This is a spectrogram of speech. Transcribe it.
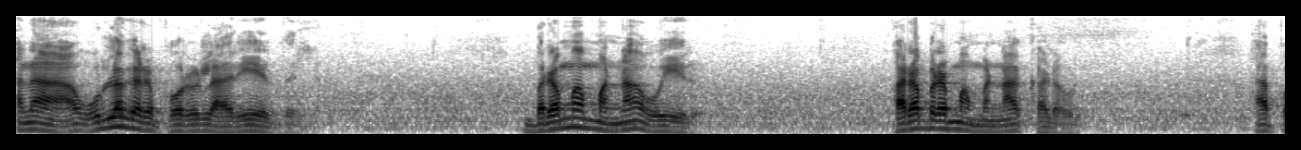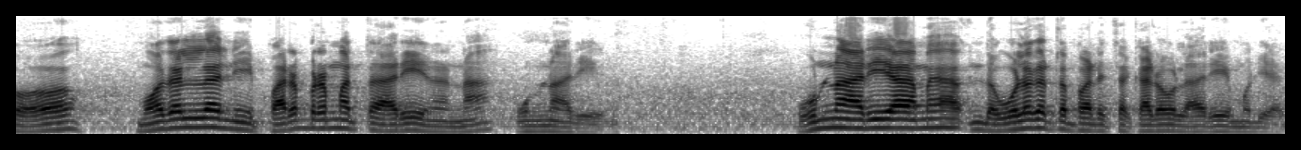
ஆனால் உள்ளகிற பொருள் அறியறதில்லை. பிரம்மம்னா உயிர் பரபிரம்மம்னா கடவுள். அப்போது முதல்ல நீ பரபிரம்மத்தை அறியணும்னா உன்னை அறியணும். உன்னை அறியாமல் இந்த உலகத்தை படைத்த கடவுளை அறிய முடியாது.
